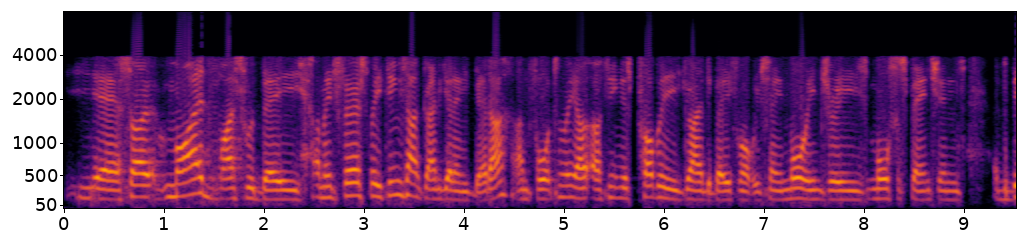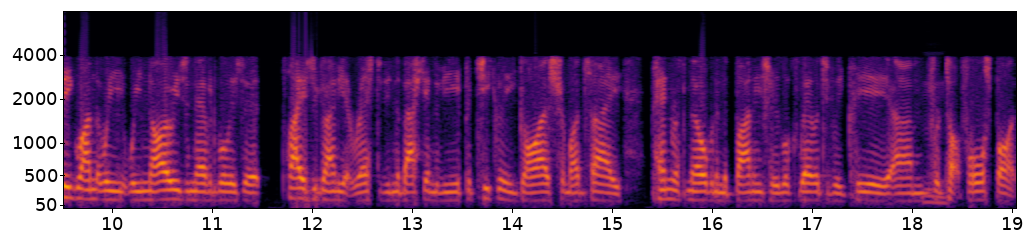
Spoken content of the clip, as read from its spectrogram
Yeah, so my advice would be, I mean, firstly, things aren't going to get any better, unfortunately. I, I think there's probably going to be, from what we've seen, more injuries, more suspensions. The big one that we, we know is inevitable is that players are going to get rested in the back end of the year, particularly guys from, I'd say, Penrith, Melbourne, and the Bunnies who look relatively clear um, for a top four spot.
